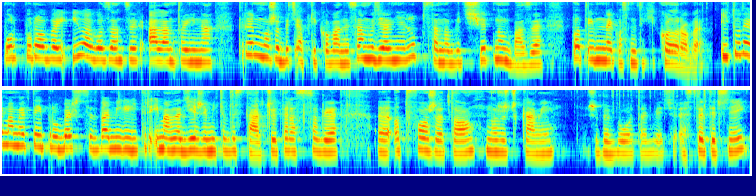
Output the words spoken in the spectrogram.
purpurowej i łagodzących alantoina, krem może być aplikowany samodzielnie lub stanowić świetną bazę pod inne kosmetyki kolorowe. I tutaj mamy w tej próbeczce 2 ml i mam nadzieję, że mi to wystarczy. Teraz sobie e, otworzę to nożyczkami, żeby było tak, wiecie, estetyczniej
